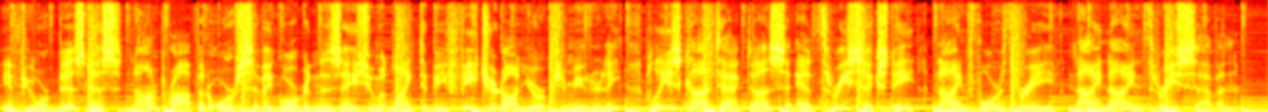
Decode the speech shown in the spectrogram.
If your business, nonprofit, or civic organization would like to be featured on Your Community, please contact us at 360 943 9937.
